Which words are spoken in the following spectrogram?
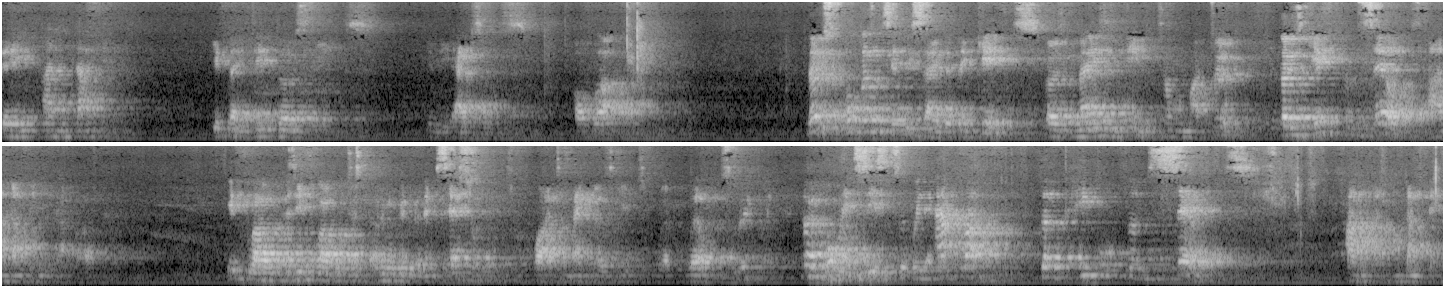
be nothing if they did those things in the absence of love. Notice Paul doesn't simply say that the gifts, those amazing things that someone might do, those gifts themselves are nothing without love. If love, as if love were just a little bit of an accessory that was required to make those gifts work well and smoothly. No, Insists that without love, the people themselves are nothing.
